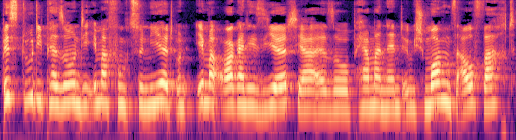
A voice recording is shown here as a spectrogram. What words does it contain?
bist du die Person, die immer funktioniert und immer organisiert, ja, also permanent irgendwie morgens aufwacht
